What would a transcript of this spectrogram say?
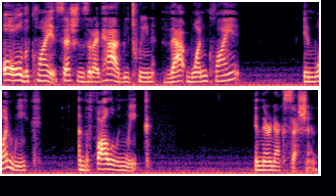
all the client sessions that I've had between that one client in one week and the following week in their next session.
